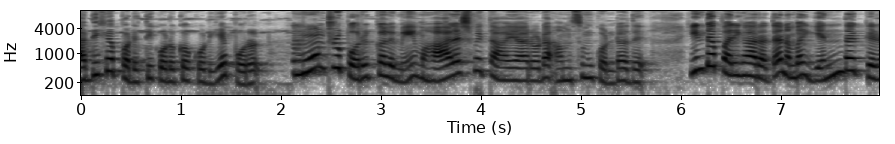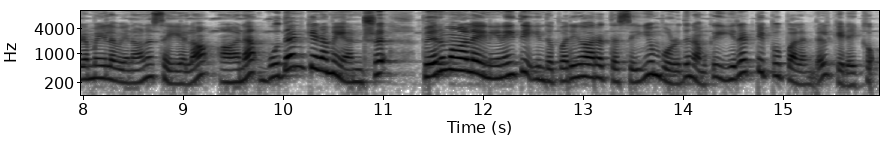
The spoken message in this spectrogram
அதிகப்படுத்தி கொடுக்கக்கூடிய பொருள். மூன்று பொருட்களுமே மகாலட்சுமி தாயாரோட அம்சம் கொண்டது. இந்த பரிகாரத்தை நம்ம எந்த கிழமையில் வேணாலும் செய்யலாம். ஆனால் புதன்கிழமை அன்று பெருமாளை நினைத்து இந்த பரிகாரத்தை செய்யும் பொழுது நமக்கு இரட்டிப்பு பலன்கள் கிடைக்கும்.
